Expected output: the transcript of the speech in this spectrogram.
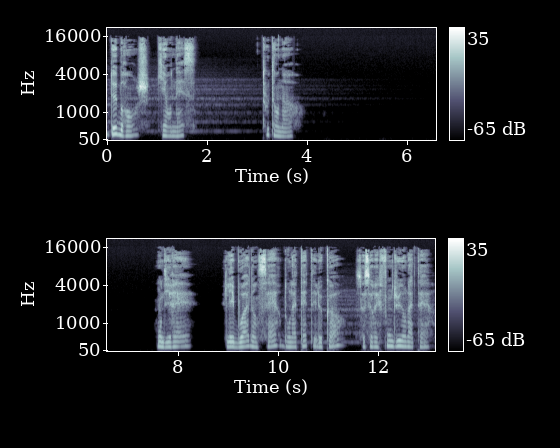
deux branches qui en naissent, tout en or. On dirait les bois d'un cerf dont la tête et le corps se seraient fondus dans la terre.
